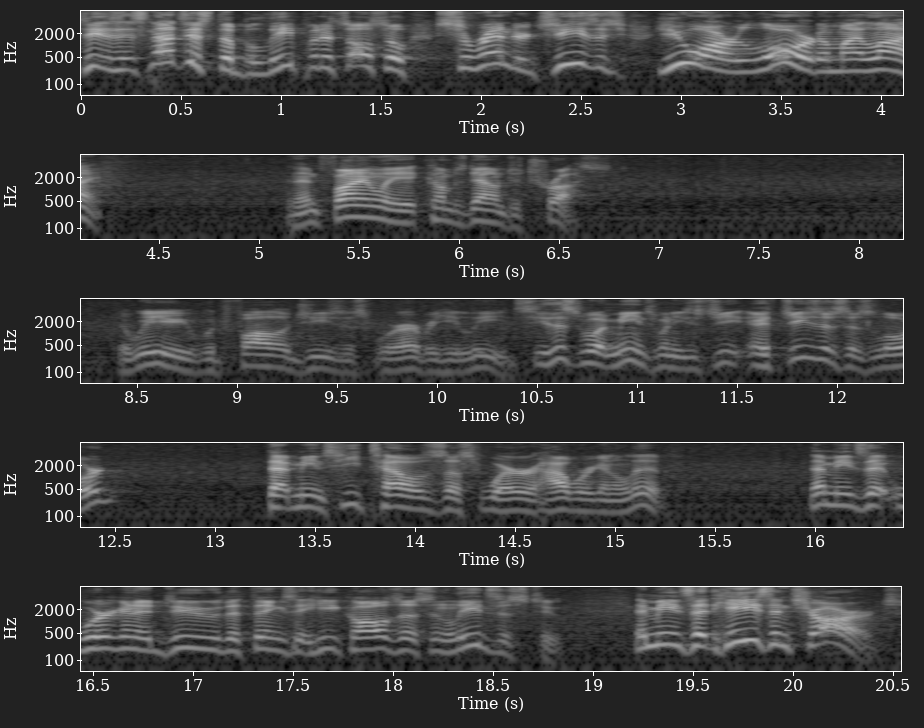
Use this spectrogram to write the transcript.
See, it's not just the belief, but it's also surrender. Jesus, you are Lord of my life. And then finally, it comes down to trust. That we would follow Jesus wherever he leads. See, this is what it means when he's, if Jesus is Lord, that means he tells us where, how we're going to live. That means that we're going to do the things that he calls us and leads us to. It means that he's in charge.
